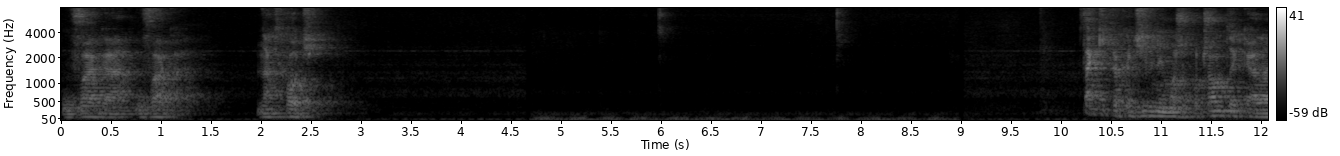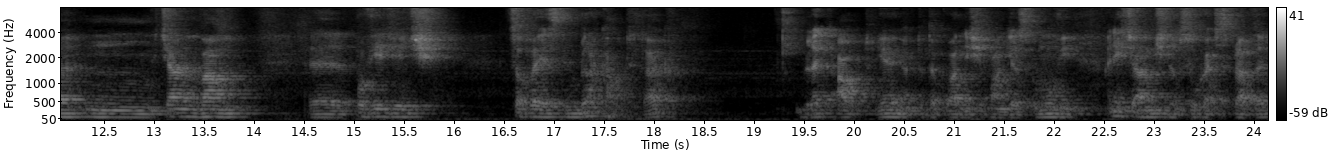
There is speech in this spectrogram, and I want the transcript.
Uwaga, uwaga, nadchodzi. Taki trochę dziwny może początek, ale mm, chciałem Wam e, powiedzieć, co to jest ten blackout, tak? Blackout, nie wiem jak to dokładnie się po angielsku mówi, a nie chciałem się słuchać, sprawdzać.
